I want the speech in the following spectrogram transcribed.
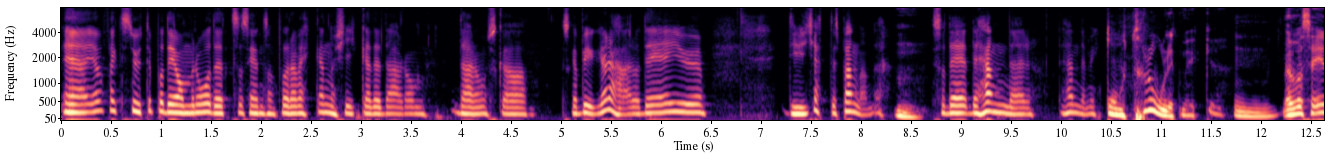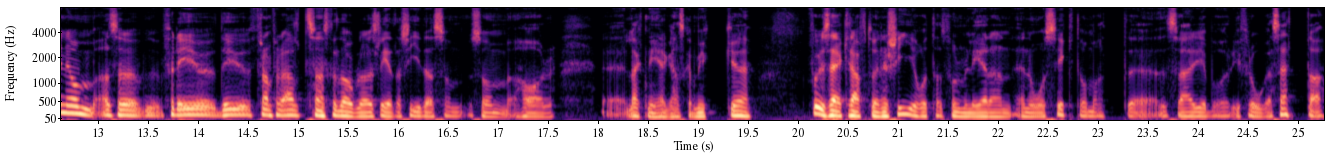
eh, jag var faktiskt ute på det området så sent som förra veckan och kikade där de, där de ska, ska bygga det här. Och det är ju, det är ju jättespännande. Mm. Så det, det, händer, det händer mycket. Otroligt mycket. Mm. Men vad säger ni om, alltså, för det är ju, det är ju framförallt Svenska Dagbladets ledarsida som, som har eh, lagt ner ganska mycket får vi säga, kraft och energi åt att formulera en, en åsikt om att eh, Sverige bör ifrågasätta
